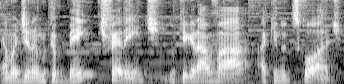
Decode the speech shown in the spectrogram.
é uma dinâmica bem diferente do que gravar aqui no Discord.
